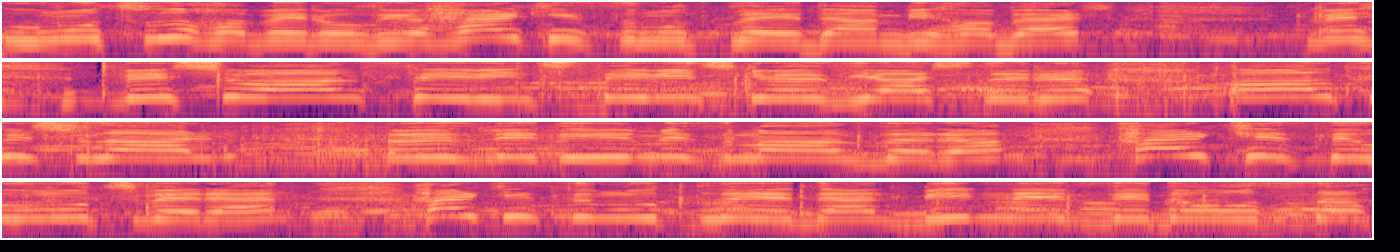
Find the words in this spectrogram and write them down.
umutlu haber oluyor. Herkesi mutlu eden bir haber. Ve, ve şu an sevinç, sevinç gözyaşları, alkışlar, özlediğimiz manzara, herkese umut veren, herkesi mutlu eden, bir nebze de olsa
